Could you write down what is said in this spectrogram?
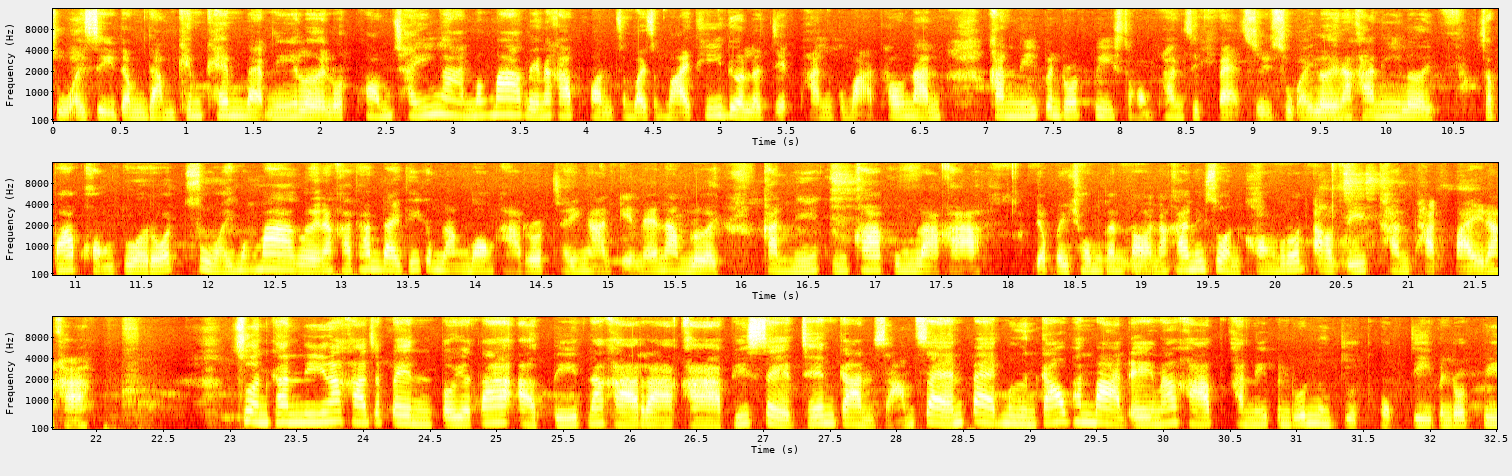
สวยๆ สีดำๆเข้มๆ แบบนี้เลย รถพร้อมใช้งานมากๆ เลยนะคะ ผ่อนสบายๆ ที่เดือนละ 7,000 กว่าบาทเท่านั้น คันนี้เป็นรถปี 2018 สวยๆ เลยนะคะนี่เลยสภาพของตัวรถสวยมากๆเลยนะคะ ท่านใดที่กำลังมองหารถใช้งานเกณฑ์แนะนำเลย คันนี้คุ้มค่าคุ้มราคา เดี๋ยวไปชมกันต่อนะคะ ในส่วนของรถอัลติสคันถัดไปนะคะ ส่วนคันนี้นะคะจะเป็น Toyota Altis นะคะ ราคาพิเศษเช่นกัน 389,000 บาทเองนะคะคันนี้เป็นรุ่น 1.6G เป็นรถปี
